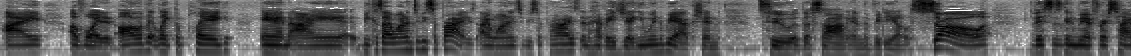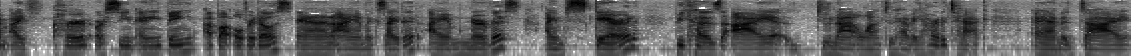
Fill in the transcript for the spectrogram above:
I avoided all of it like the plague and I because I wanted to be surprised. I wanted to be surprised and have a genuine reaction to the song and the video. So this is gonna be my first time I've heard or seen anything about Overdose and I am excited. I am nervous. I am scared because I do not want to have a heart attack and die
